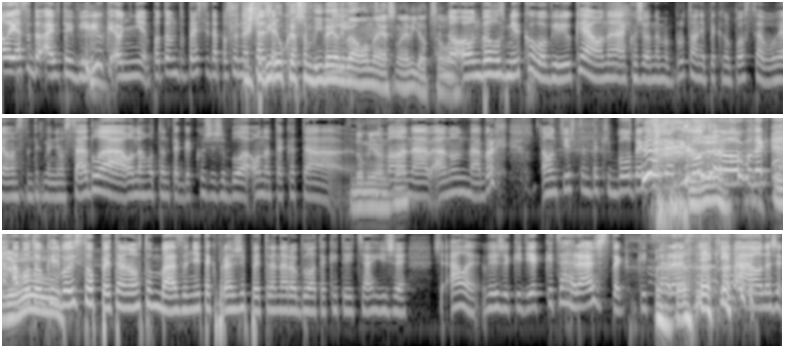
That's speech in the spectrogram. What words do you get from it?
ale ja som to aj v tej výrivke, oni nie, potom to presne tá posledná časť. výrivka som vyvedel iba ona, ja som nevidel celé. No, on bol s Mirkou vo výrivke a ona, akože ona má brutálne peknú postavu, hej, ona sa tam tak na neho sadla a ona ho tam tak akože, že bola ona taká tá... Dominantná. Na, áno, na vrch. A on tiež tam taký bol, taký, taký bol a potom, keď boli s tou Petranou v tom bázene, tak tak práve, že Petra narobila také tie ťahy, že, že ale, vieš, že keď, keď sa hráš, tak keď sa hráš s niekým a ona, že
